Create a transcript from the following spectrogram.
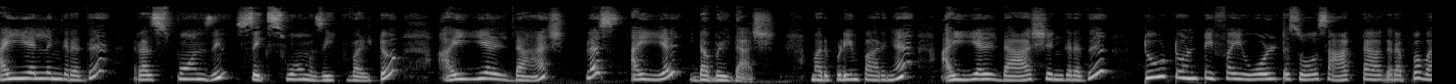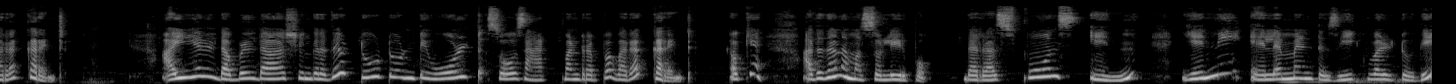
ஐஎல்ங்கிறது response in six ohm is equal to IL dash plus IL double dash மறுபடியும் பாருங்க. ஐஎல் டேஷ்ங்கிறது two twenty five volt source act ஆகிறப்ப வர கரண்ட் ஐஎல் டபுள் டேஷ்ங்கிறது two twenty volt source act பண்றப்ப வர கரண்ட் ஓகே அதுதான் நம்ம சொல்லியிருப்போம். The response in any element is equal to the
